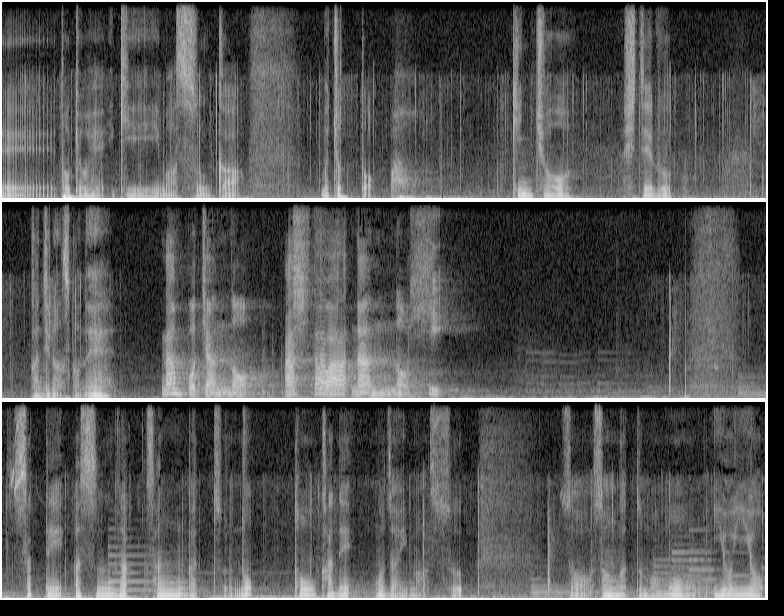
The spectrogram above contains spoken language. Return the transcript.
えー、東京へ行きますが、まあ、ちょっと緊張してる感じなんですかね。なんぽちゃんの明日は何の日？さて、明日が3月の10日でございます。さあ、3月ももういよいよ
